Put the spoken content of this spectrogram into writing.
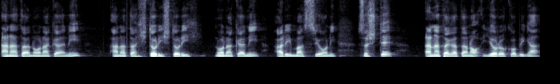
あなたの中に、あなた一人一人の中にありますように、そしてあなた方の喜びが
